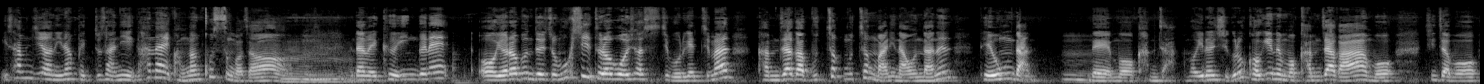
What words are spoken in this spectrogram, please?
이 삼지연이랑 백두산이 하나의 관광 코스인 거죠. 음. 그다음에 그 인근에 어, 여러분들 좀 혹시 들어보셨을지 모르겠지만 감자가 무척 무척 많이 나온다는 대용단. 음. 네, 뭐 감자, 뭐 이런 식으로 거기는 뭐 감자가 뭐 진짜 뭐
